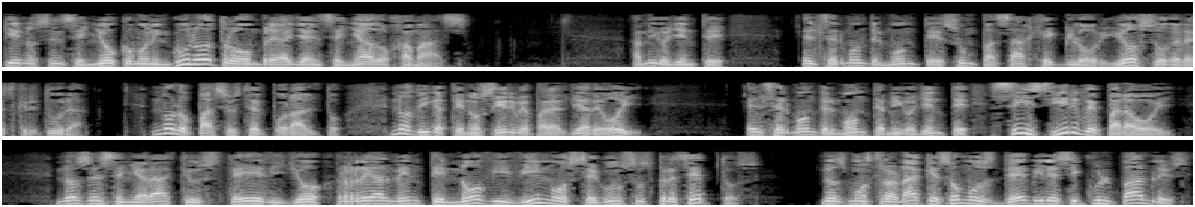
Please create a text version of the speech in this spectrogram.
quien nos enseñó como ningún otro hombre haya enseñado jamás. Amigo oyente, el Sermón del Monte es un pasaje glorioso de la Escritura. No lo pase usted por alto. No diga que no sirve para el día de hoy. El Sermón del Monte, amigo oyente, sí sirve para hoy. Nos enseñará que usted y yo realmente no vivimos según sus preceptos nos mostrará que somos débiles y culpables,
